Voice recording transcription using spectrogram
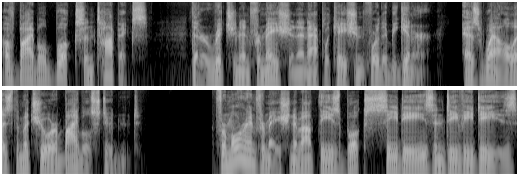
of Bible books and topics that are rich in information and application for the beginner, as well as the mature Bible student. For more information about these books, CDs, and DVDs,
